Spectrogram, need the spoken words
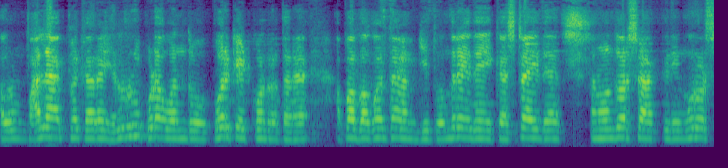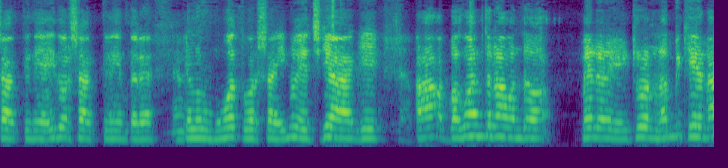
ಅವ್ರ ಪಾಲೆ ಹಾಕ್ಬೇಕಾದ್ರೆ ಎಲ್ಲರೂ ಕೂಡ ಒಂದು ಕೋರಿಕೆ ಇಟ್ಕೊಂಡಿರ್ತಾರೆ. ಅಪ್ಪ ಭಗವಂತ, ನಮ್ಗೆ ಈ ತೊಂದರೆ ಇದೆ, ಈ ಕಷ್ಟ ಇದೆ. ನಾನು ಒಂದ್ ವರ್ಷ ಆಗ್ತೀನಿ, ಮೂರ್ ವರ್ಷ ಆಗ್ತೀನಿ, ಐದು ವರ್ಷ ಆಗ್ತೀನಿ ಅಂತಾರೆ. ಕೆಲವರು ಮೂವತ್ತು ವರ್ಷ ಇನ್ನೂ ಹೆಚ್ಚಿಗೆ ಆಗಿ ಆ ಭಗವಂತನ ಒಂದು ಮೇಲೆ ಇಟ್ಟಿರೋ ನಂಬಿಕೆಯನ್ನ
